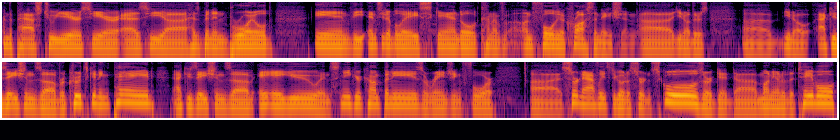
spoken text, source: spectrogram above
in the past two years here, as he uh, has been embroiled in the NCAA scandal, kind of unfolding across the nation. Uh, you know, there's uh, you know, accusations of recruits getting paid, accusations of AAU and sneaker companies arranging for uh, certain athletes to go to certain schools or get uh, money under the table.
